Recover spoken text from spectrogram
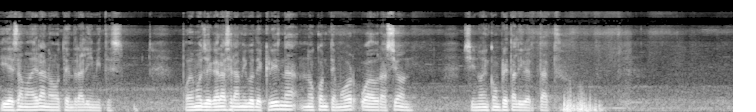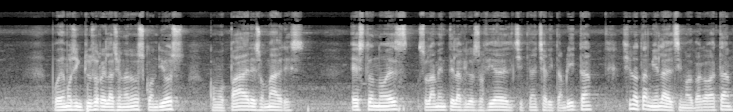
y de esa manera no tendrá límites. Podemos llegar a ser amigos de Krishna no con temor o adoración, sino en completa libertad. Podemos incluso relacionarnos con Dios como padres o madres. Esto no es solamente la filosofía del Chaitanya Charitamrita, sino también la del Simad Bhagavatam.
